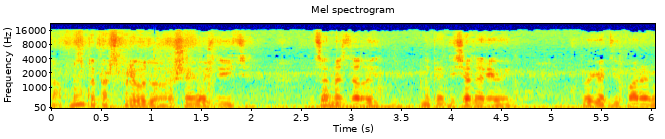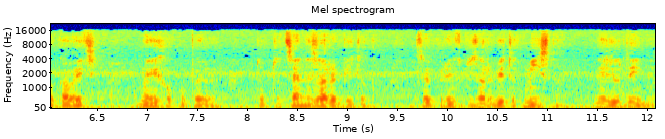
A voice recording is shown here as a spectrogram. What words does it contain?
Так, ну тепер з приводу грошей. Ось дивіться. Це ми здали на 50 гривень. Купив я дві пари рукавиць, ми їх окупили. Тобто це не заробіток. Це, в принципі, заробіток міста, не людини.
